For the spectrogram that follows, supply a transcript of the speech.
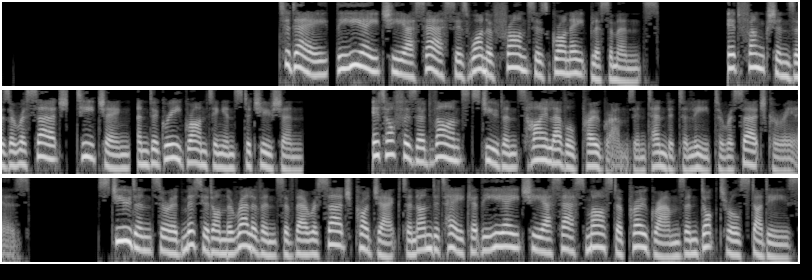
Today, the EHESS is one of France's grand établissements. It functions as a research, teaching, and degree-granting institution. It offers advanced students high-level programs intended to lead to research careers. Students are admitted on the relevance of their research project and undertake at the EHESS master programs and doctoral studies.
